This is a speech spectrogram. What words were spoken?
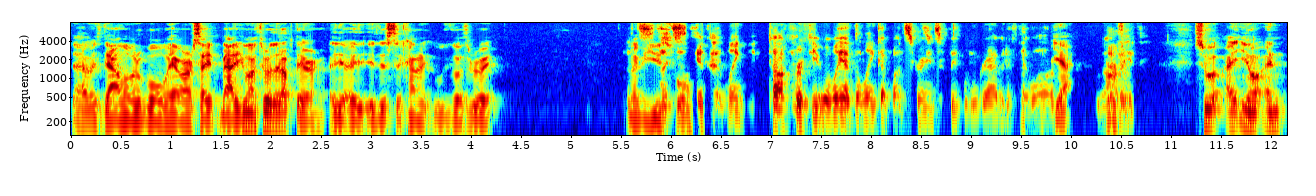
that was downloadable. We have our site. Matt you want to throw that up there? Is this to kind of we go through it? Might be useful let's get that link. Talk for a few while. We have the link up on screen so people can grab it if they want. Yeah. Perfect. so you know and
